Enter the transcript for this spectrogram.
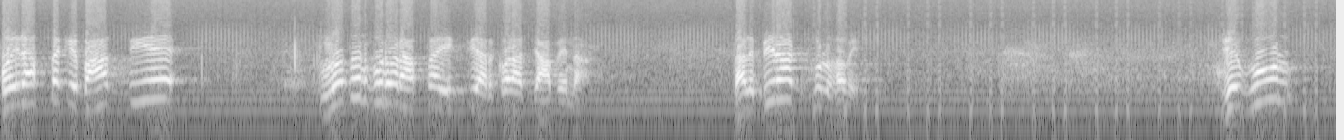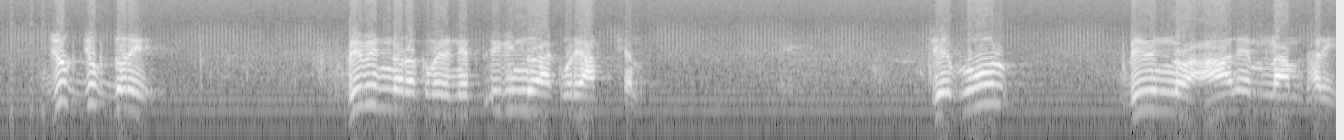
ওই রাস্তাকে বাদ দিয়ে নতুন কোন রাস্তা এখতিয়ার করা যাবে না। তাহলে বিরাট ভুল হবে। যে ভুল যুগ যুগ ধরে বিভিন্ন রকমের নেতৃবৃন্দরা করে আসছেন, যে ভুল বিভিন্ন আলেম নামধারী,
